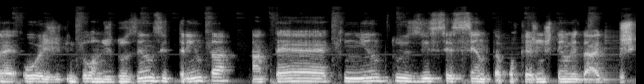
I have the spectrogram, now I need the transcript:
é, hoje em torno de 230 até 560, porque a gente tem unidades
